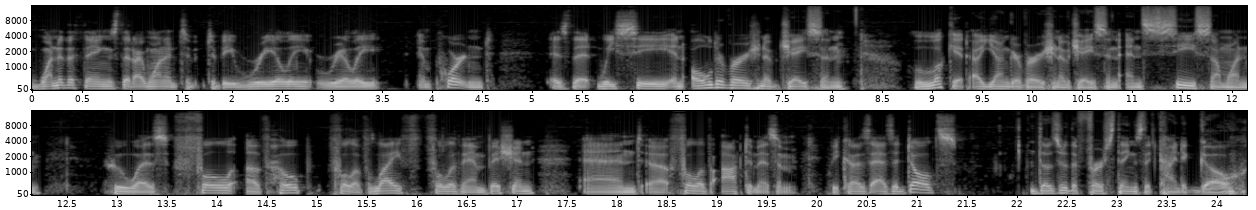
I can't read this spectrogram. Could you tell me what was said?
one of the things that I wanted to, to be really, really important is that we see an older version of Jason look at a younger version of Jason and see someone who was full of hope, full of life, full of ambition, and uh, full of optimism. Because as adults, those are the first things that kind of go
